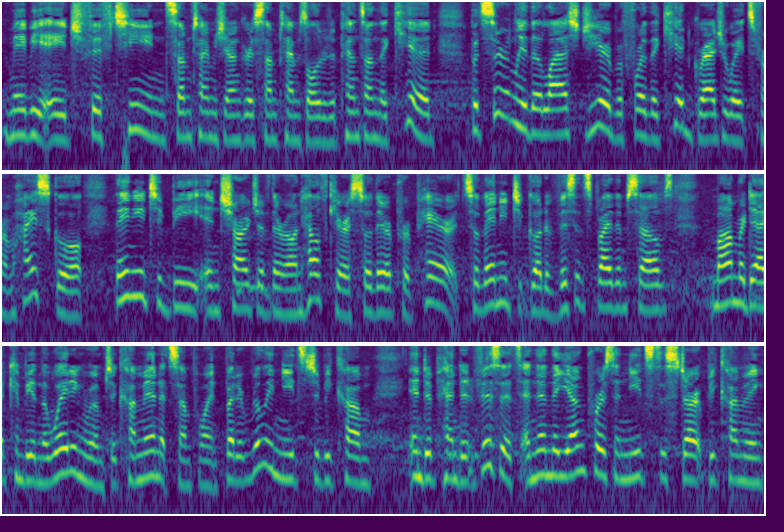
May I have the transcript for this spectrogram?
maybe age 15, sometimes younger, sometimes older, depends on the kid. But certainly the last year before the kid graduates from high school, they need to be in charge of their own health care so they're prepared. So they need to go to visits by themselves. Mom or dad can be in the waiting room to come in at some point, but it really needs to become independent visits. And then the young person needs to start becoming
